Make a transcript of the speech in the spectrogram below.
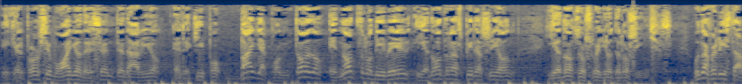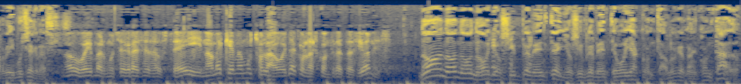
y que el próximo año del centenario el equipo vaya con todo en otro nivel y en otra aspiración y en otros sueños de los hinchas. Una feliz tarde y muchas gracias. No, Weimar, muchas gracias a usted y no me queme mucho la olla con las contrataciones. No, no, no, no, yo simplemente, yo simplemente voy a contar lo que me han contado.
